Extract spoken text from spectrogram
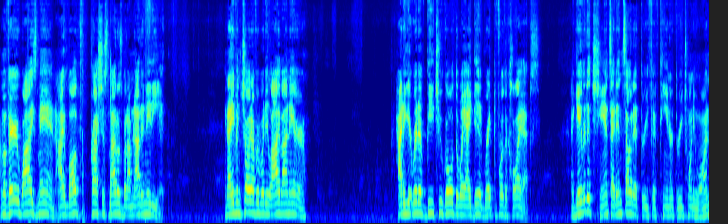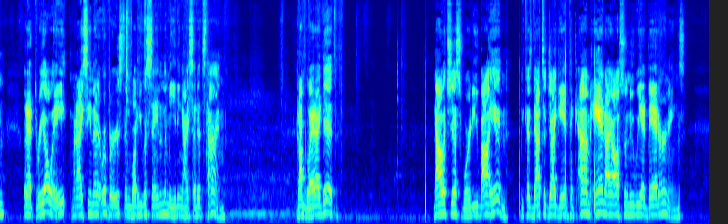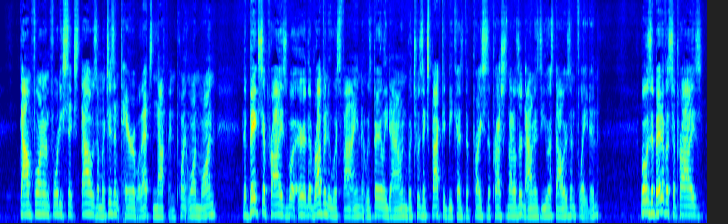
I'm a very wise man. I love precious metals, but I'm not an idiot. And I even showed everybody live on air how to get rid of B2Gold the way I did right before the collapse. I gave it a chance. I didn't sell it at 315 or 321. But at 308, when I seen that it reversed and what he was saying in the meeting, I said it's time. And I'm glad I did. Now it's just where do you buy in? Because that's a gigantic M. And I also knew we had bad earnings. Down 446,000, which isn't terrible. That's nothing. 0.11. The big surprise, was, or the revenue was fine. It was barely down, which was expected because the prices of precious metals are down as the U.S. dollar is inflated. What was a bit of a surprise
